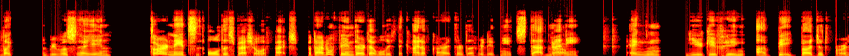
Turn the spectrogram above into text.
like we were saying, Thor needs all the special effects, but I don't think Daredevil is the kind of character that really needs that No. many. And you give him a big budget for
